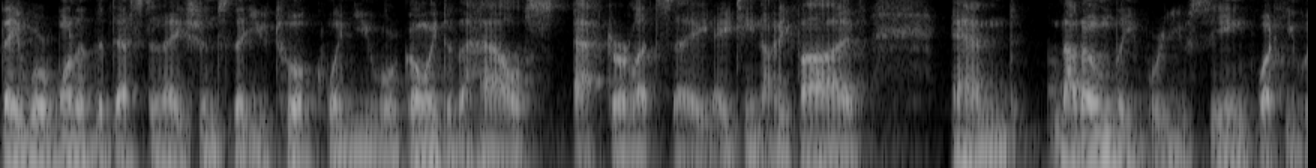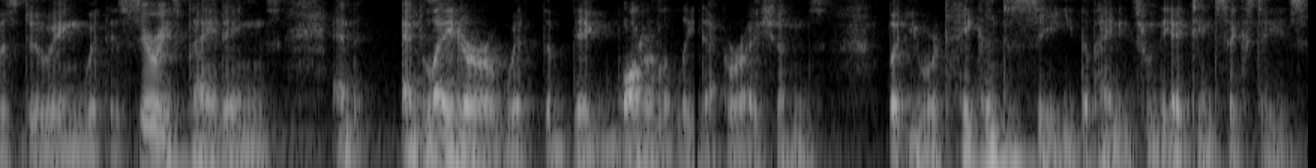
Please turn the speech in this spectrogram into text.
They were one of the destinations that you took when you were going to the house after, let's say, 1895 and not only were you seeing what he was doing with his series paintings and, and later with the big water lily decorations, but you were taken to see the paintings from the 1860s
